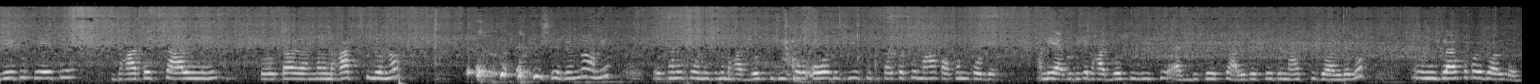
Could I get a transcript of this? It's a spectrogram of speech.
যেহেতু খেয়েছে, ভাতের চাল নেই, তো তার মানে ভাত ছিল না। সেজন্য আমি এখানে কোনো জন্য ভাত বসিয়ে দিয়েছি। আর ও দেখিয়ে চিৎকার করছে, মা, কখন করবে? আমি একদিকে ভাত বসিয়ে দিয়েছি, একদিকে হচ্ছে আলু পেঁচে একটু নাচছি জল দেবো। গ্লাসে করে জল দেবো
